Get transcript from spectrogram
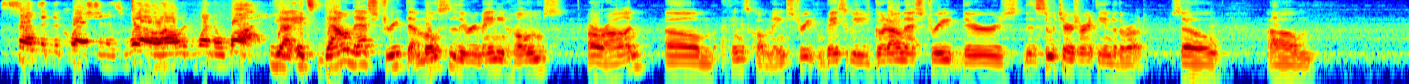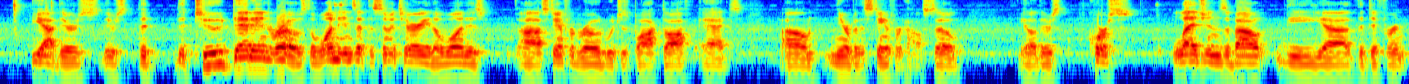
something to question as well. I would wonder why. Yeah, it's down that street that most of the remaining homes are on. Um, I think it's called Main Street. And basically, you go down that street. There's the cemetery's right at the end of the road. So, um, yeah, there's there's the the two dead end roads. The one ends at the cemetery, and the one is uh, Stanford Road, which is blocked off at um, near by the Stanford House. So, you know, there's of course legends about the uh, the different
